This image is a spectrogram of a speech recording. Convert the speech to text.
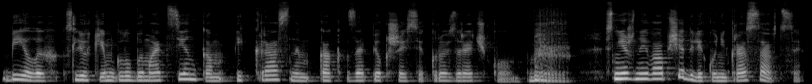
белых с легким голубым оттенком и красным, как запекшаяся кровь зрачком. Бррр! Снежные вообще далеко не красавцы.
